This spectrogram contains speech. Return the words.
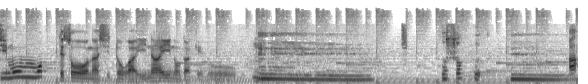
指紋持ってそうな人がいないのだけど、ううーん。補足。うーん。あ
